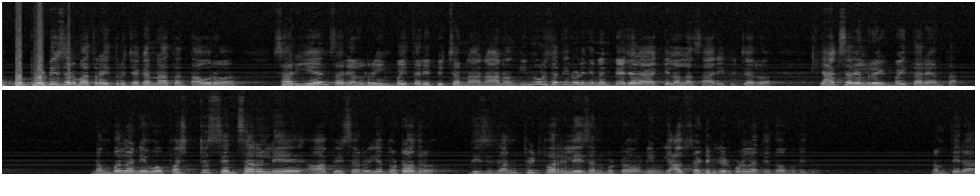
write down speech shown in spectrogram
ಒಬ್ಬ ಪ್ರೊಡ್ಯೂಸರ್ ಮಾತ್ರ ಇದ್ರು ಜಗನ್ನಾಥ್ ಅಂತ. ಅವರು, ಸರ್, ಏನು ಸರ್ ಎಲ್ಲರೂ ಹಿಂಗೆ ಬೈತಾರೆ ಈ ಪಿಕ್ಚರ್ನ ನಾನೊಂದು ಇನ್ನೂರು ಸತಿ ನೋಡಿದ್ದೀನಿ. ನಂಗೆ ಬೇಜಾರೇ ಹಾಕಿಲ್ಲಲ್ಲ ಸರ್ ಈ ಪಿಕ್ಚರು ಯಾಕೆ ಸರ್ ಎಲ್ಲರೂ ಹಿಂಗೆ ಬೈತಾರೆ ಅಂತ? ನಂಬಲ್ಲ ನೀವು. ಫಸ್ಟ್ ಸೆನ್ಸರಲ್ಲಿ ಆಫೀಸರು ಎದ್ದು ಹೊಟ್ಟೋದ್ರು this is unfit for release ಅಂದ್ಬಿಟ್ಟು. ನಿಮ್ಗೆ ಯಾವ ಸರ್ಟಿಫಿಕೇಟ್ ಕೊಡಲ್ಲ ಅಂತ ಎದ್ದೋಗ್ಬಿಟ್ಟಿದ್ರು ನಂಬ್ತೀರಾ?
